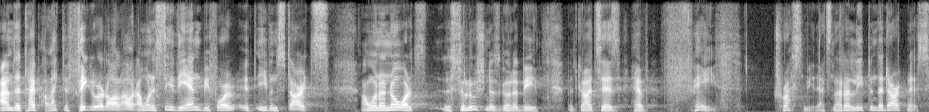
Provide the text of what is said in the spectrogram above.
I'm the type, I like to figure it all out. I want to see the end before it even starts. I want to know what the solution is going to be. But God says, have faith. Trust me. That's not a leap in the darkness.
